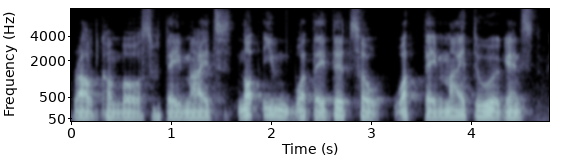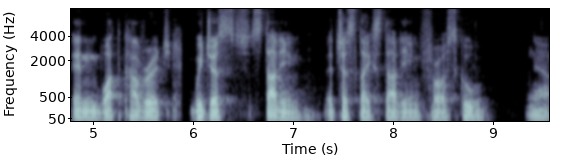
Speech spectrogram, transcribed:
route combos they might not even what they did so what they might do against in what coverage we just studying it's just like studying for a school Yeah.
